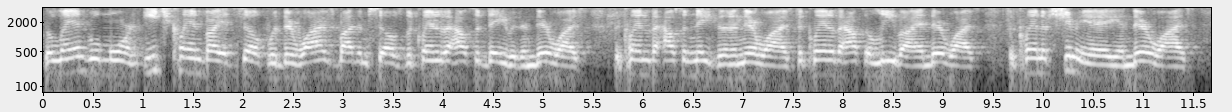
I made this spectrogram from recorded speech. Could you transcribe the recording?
The land will mourn, each clan by itself, with their wives by themselves, the clan of the house of David and their wives, the clan of the house of Nathan and their wives, the clan of the house of Levi and their wives, the clan of Shimei and their wives,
